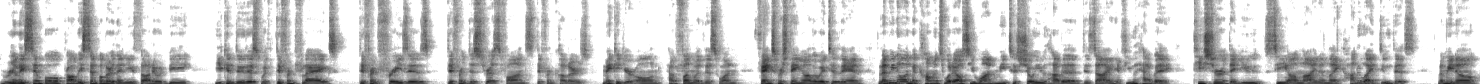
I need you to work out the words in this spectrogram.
Really simple, probably simpler than you thought it would be. You can do this with different flags, different phrases, different distress fonts, different colors. Make it your own. Have fun with this one. Thanks for staying all the way to the end. Let me know in the comments what else you want me to show you how to design. If you have a t-shirt that you see online and like, how do I do this? Let me know.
